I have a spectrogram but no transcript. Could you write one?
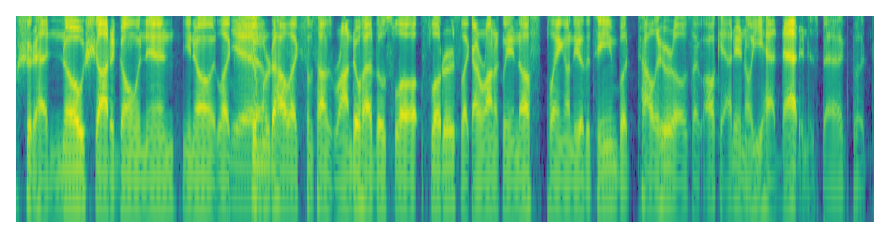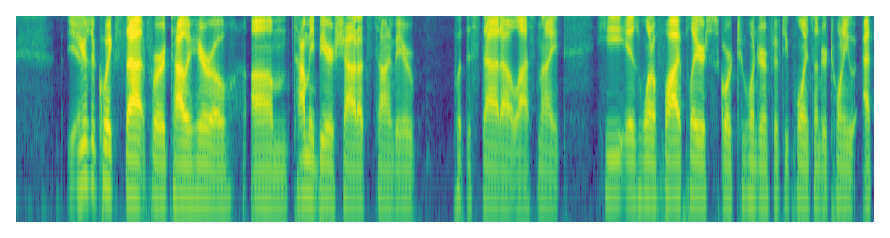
should have had no shot of going in. You know, like yeah. similar to how like sometimes Rondo had those flo- floaters. Like ironically enough, playing on the other team, but Tyler Herro was like, okay, I didn't know he had that in his bag, but yeah. Here's a quick stat for Tyler Herro. Um, Tommy Beer, shout out to Tommy Beer, put the stat out last night. He is one of five players to score 250 points under 20 at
